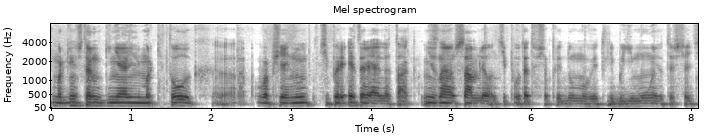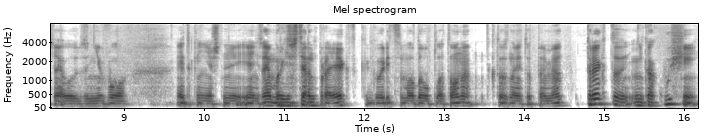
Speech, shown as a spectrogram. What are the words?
Моргенштерн гениальный маркетолог, э, вообще, ну, типа, это реально так. Не знаю, сам ли он, типа, вот это все придумывает, либо ему это все делают за него. Это, конечно, я не знаю, Моргенштерн проект, как говорится, молодого Платона. Кто знает, тот поймет. Трек-то никакущий,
